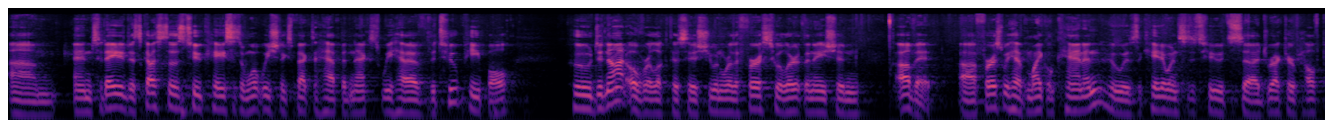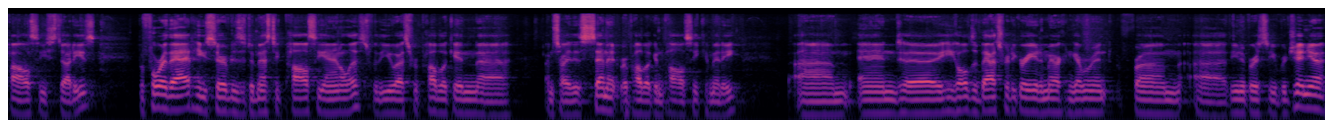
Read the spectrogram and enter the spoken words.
Um, and today, to discuss those two cases and what we should expect to happen next, we have the two people who did not overlook this issue and were the first to alert the nation of it. Uh, first, we have Michael Cannon, who is the Cato Institute's uh, Director of Health Policy Studies. Before that, he served as a domestic policy analyst for the U.S. Republican, uh, I'm sorry, the Senate Republican Policy Committee. Um, and uh, he holds a bachelor degree in American government from uh, the University of Virginia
